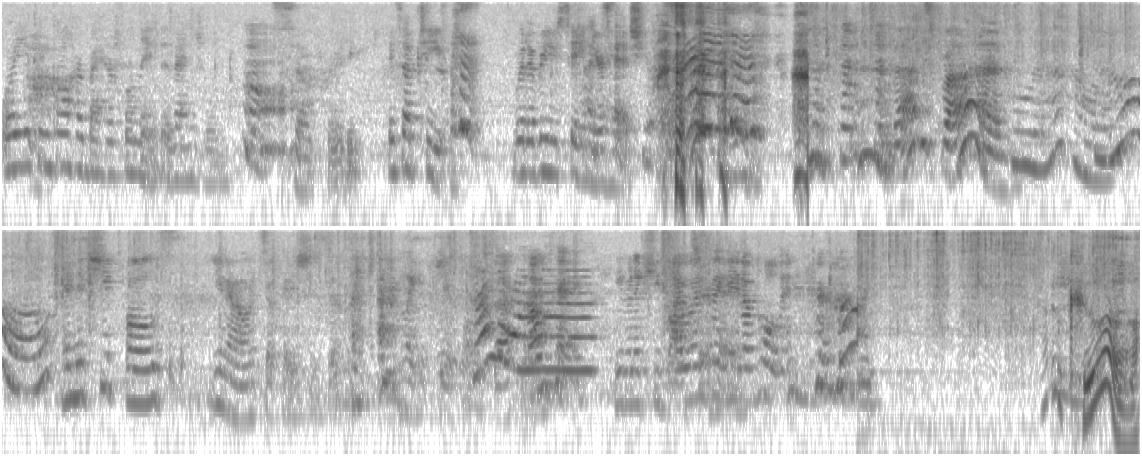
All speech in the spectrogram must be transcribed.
or you can call her by her full name, Evangeline. Oh, so pretty. It's up to you. Whatever you say in your head. That's fun. Oh. And if she falls, you know, it's okay. She's uh, like if she falls back. Okay. Even if she I was her thinking head. of holding her. Oh, cool.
